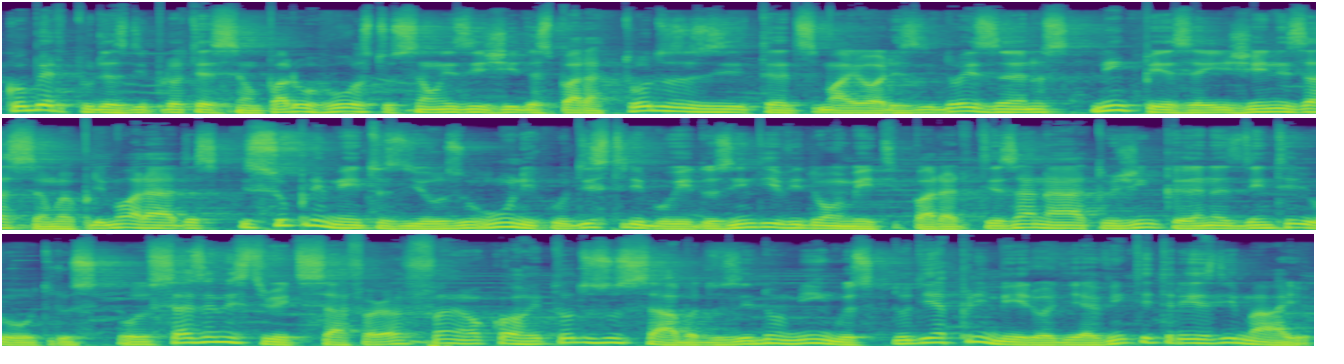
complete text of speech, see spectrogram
coberturas de proteção para o rosto são exigidas para todos os visitantes maiores de 2 anos, limpeza e higienização aprimoradas e suprimentos de uso único distribuídos individualmente para artesanato, gincanas, dentre outros. O Sesame Street Safari of Fun ocorre todos os sábados e domingos, do dia 1 ao dia 23 de maio,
